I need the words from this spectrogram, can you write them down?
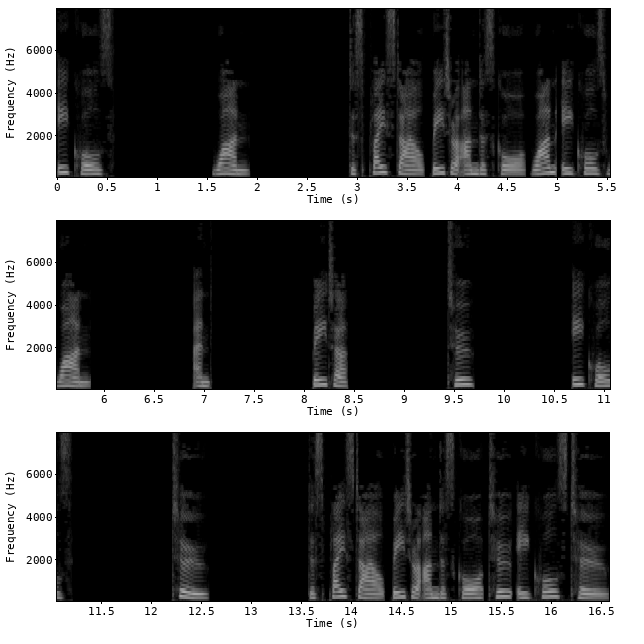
equals 1 display style beta underscore 1 equals 1 and beta 2 equals 2 display style beta underscore 2 equals 2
